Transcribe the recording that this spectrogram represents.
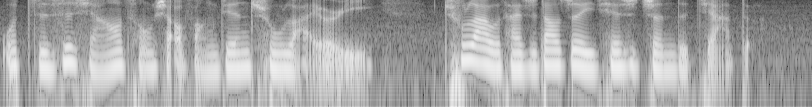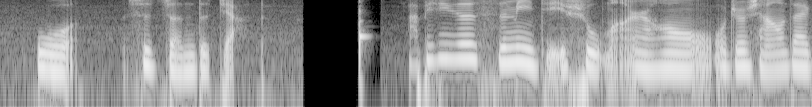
我只是想要从小房间出来而已，出来我才知道这一切是真的假的，我是真的假的。啊，毕竟这是私密集数嘛，然后我就想要再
